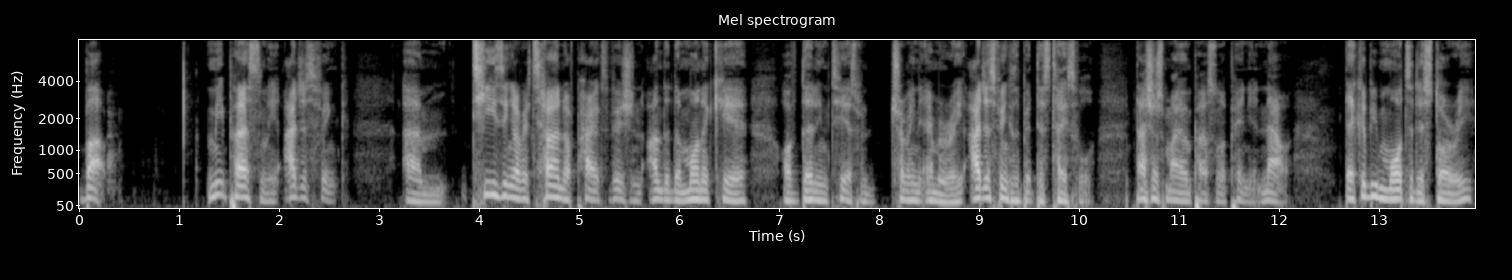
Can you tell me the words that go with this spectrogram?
But me personally, I just think um, teasing a return of Pyrex Vision under the monarchy of Denim Tears from Tremaine Emory, I just think is a bit distasteful. That's just my own personal opinion. Now, there could be more to this story,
